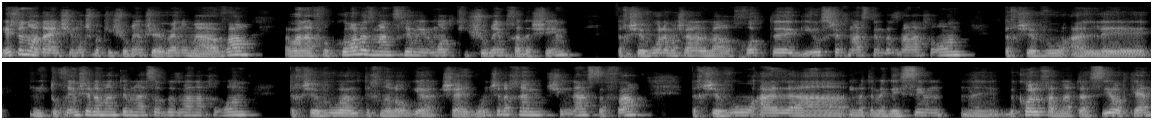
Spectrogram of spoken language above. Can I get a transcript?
יש לנו עדיין שימוש בכישורים שהבאנו מהעבר, אבל אנחנו כל הזמן צריכים ללמוד כישורים חדשים. תחשבו למשל על מערכות גיוס שהכנסתם בזמן האחרון, תחשבו על ניתוחים שלמדתם לעשות בזמן האחרון, תחשבו על טכנולוגיה שהארגון שלכם שינה, שפה, תחשבו על, ה... אם אתם מגייסים בכל אחד מהתעשיות, כן?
